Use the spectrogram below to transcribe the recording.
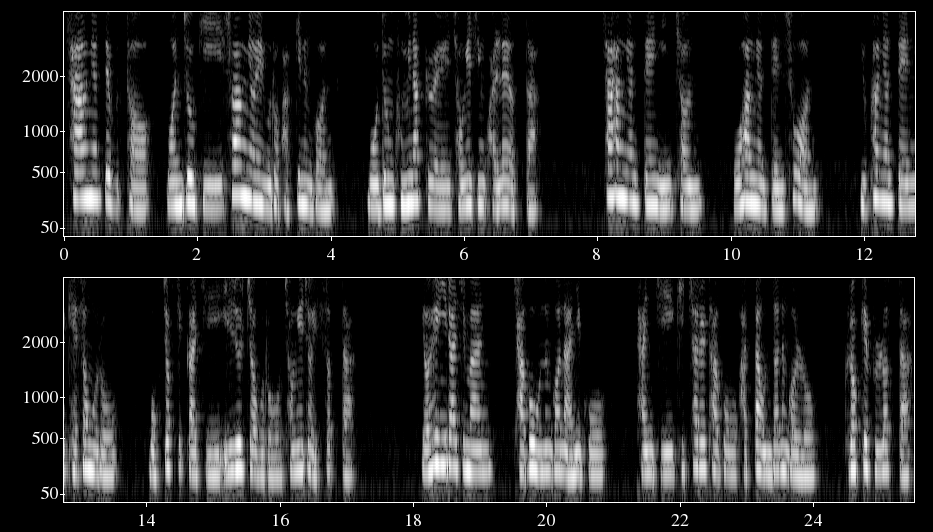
4학년 때부터 원족이 수학여행으로 바뀌는 건 모든 국민학교에 정해진 관례였다. 4학년 땐 인천, 5학년 땐 수원, 6학년 땐 개성으로 목적지까지 일률적으로 정해져 있었다. 여행이라지만 자고 오는 건 아니고 단지 기차를 타고 갔다 온다는 걸로 그렇게 불렀다.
